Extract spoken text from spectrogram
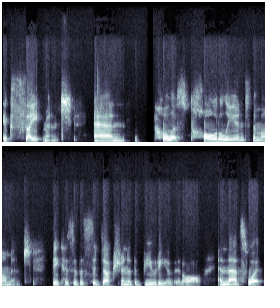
excitement and pull us totally into the moment because of the seduction of the beauty of it all? And that's what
